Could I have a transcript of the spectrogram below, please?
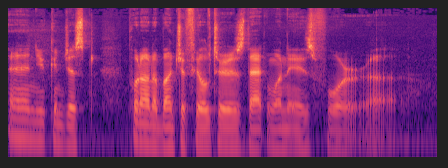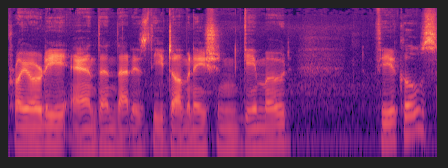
And you can just put on a bunch of filters. That one is for uh, priority and then that is the domination game mode vehicles.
